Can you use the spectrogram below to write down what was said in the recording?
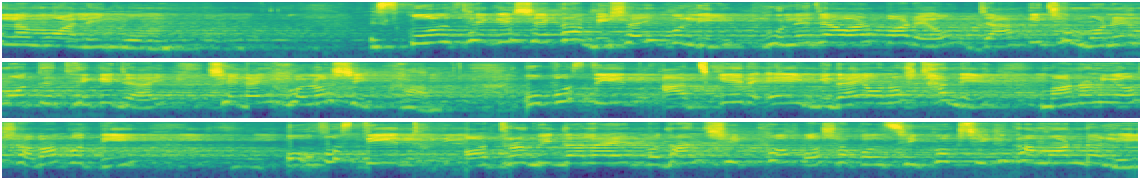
আসসালামু আলাইকুম। স্কুল থেকে শেখা বিষয়গুলি ভুলে যাওয়ার পরেও যা কিছু মনের মধ্যে থেকে যায় সেটাই হলো শিক্ষা। উপস্থিত আজকের এই বিদায় অনুষ্ঠানে মাননীয় সভাপতি উপস্থিত অত্র বিদ্যালয়ের প্রধান শিক্ষক ও সকল শিক্ষক শিক্ষিকা মণ্ডলী,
